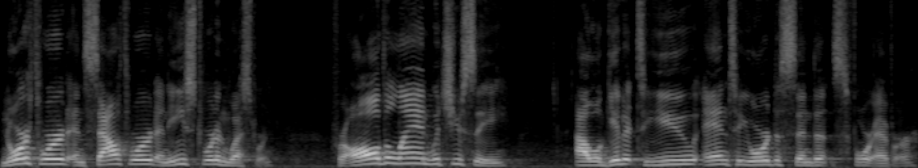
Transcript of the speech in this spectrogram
northward and southward and eastward and westward. For all the land which you see, I will give it to you and to your descendants forever.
